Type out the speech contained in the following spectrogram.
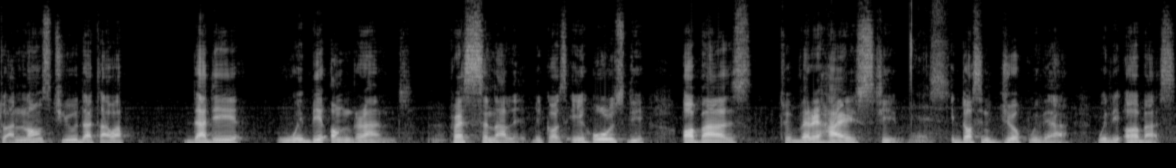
to announce to you that our daddy will be on ground mm. personally because he holds the Obas to a very high esteem. Yes. He doesn't joke with, their, with the Obas.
